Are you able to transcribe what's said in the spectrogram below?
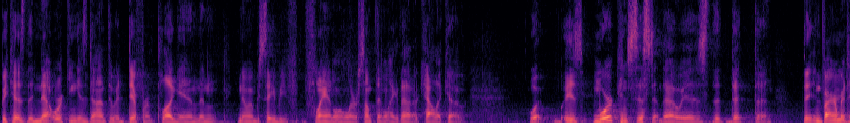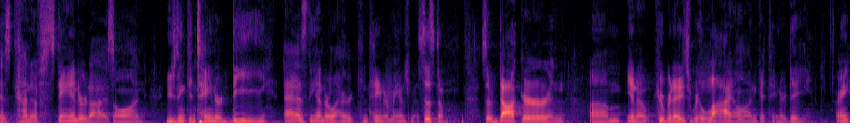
because the networking is done through a different plugin than, you know, say be Flannel or something like that, or Calico. What is more consistent though is that, that the, the environment has kind of standardized on using containerd as the underlying container management system. So Docker and um, you know, Kubernetes rely on containerd, right?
